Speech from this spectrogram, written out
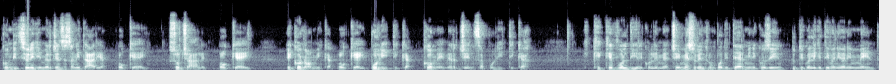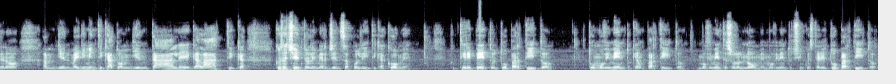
condizioni di emergenza sanitaria, ok, sociale, ok, economica, ok, politica, come emergenza politica? Che, che, vuol dire con le... Cioè, hai messo dentro un po' di termini così, tutti quelli che ti venivano in mente, no? Ambien... Ma hai dimenticato ambientale, galattica? Cosa c'entra l'emergenza politica? Come? Ti ripeto, il tuo partito, il tuo movimento, che è un partito, il movimento è solo il nome, il Movimento 5 Stelle, il tuo partito,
